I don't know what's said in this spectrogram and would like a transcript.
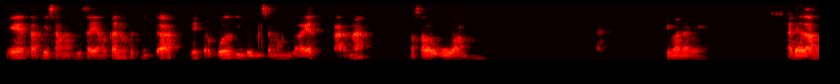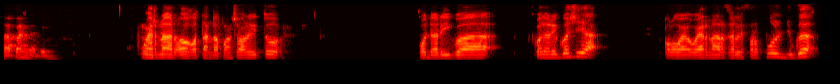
Ya, tapi sangat disayangkan ketika Liverpool tidak bisa menggait karena masalah uang. Gimana nih? Ada tanggapan nggak, Tim? Werner, oh kalau tanggapan soal itu, kalau dari gua, kalau dari gua sih ya, kalau Werner ke Liverpool juga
